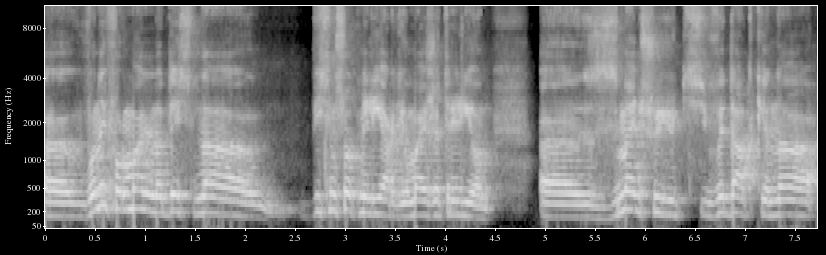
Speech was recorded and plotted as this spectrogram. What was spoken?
е, Вони формально десь на 800 мільярдів, майже трильйон, е, зменшують видатки на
